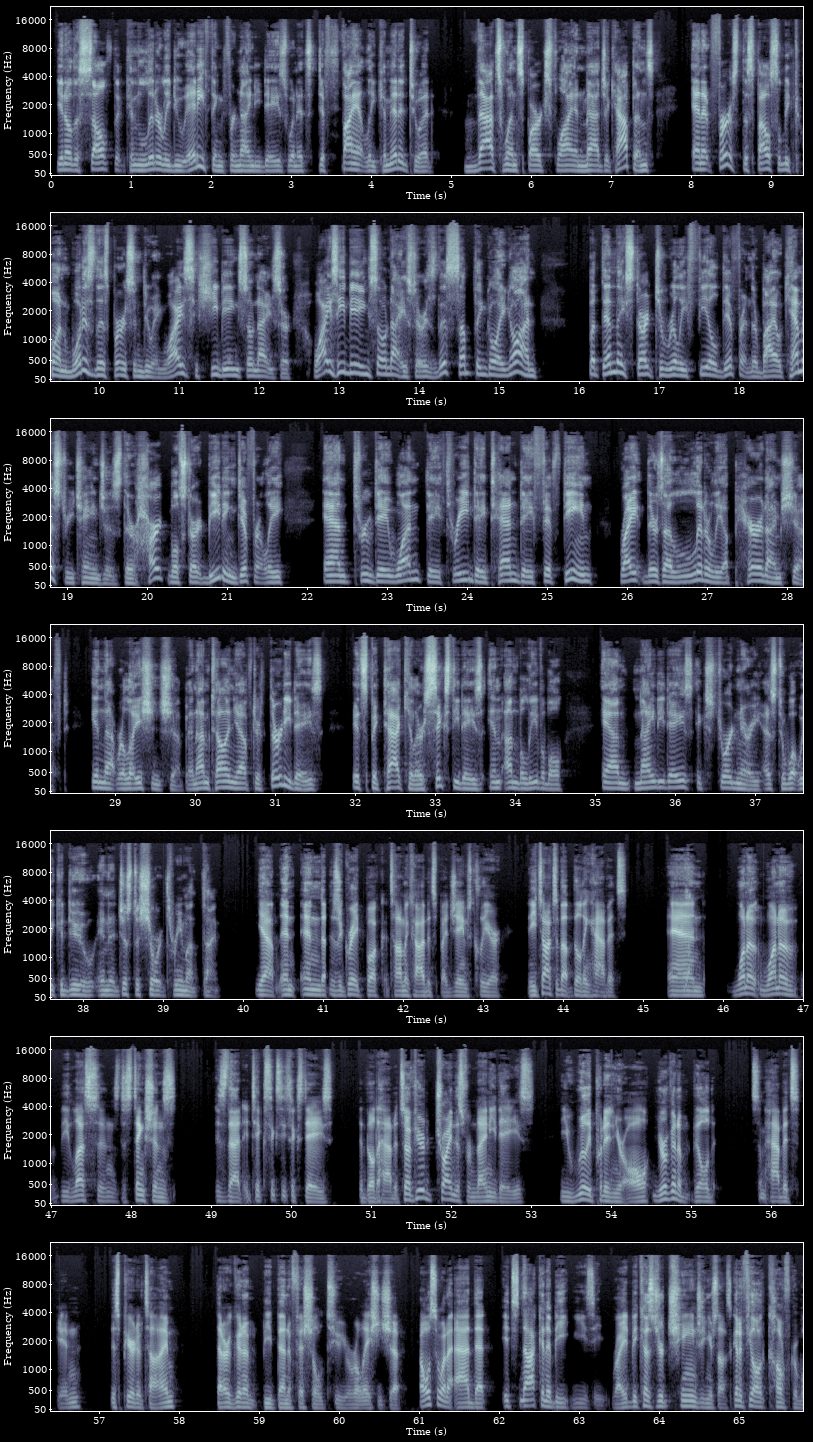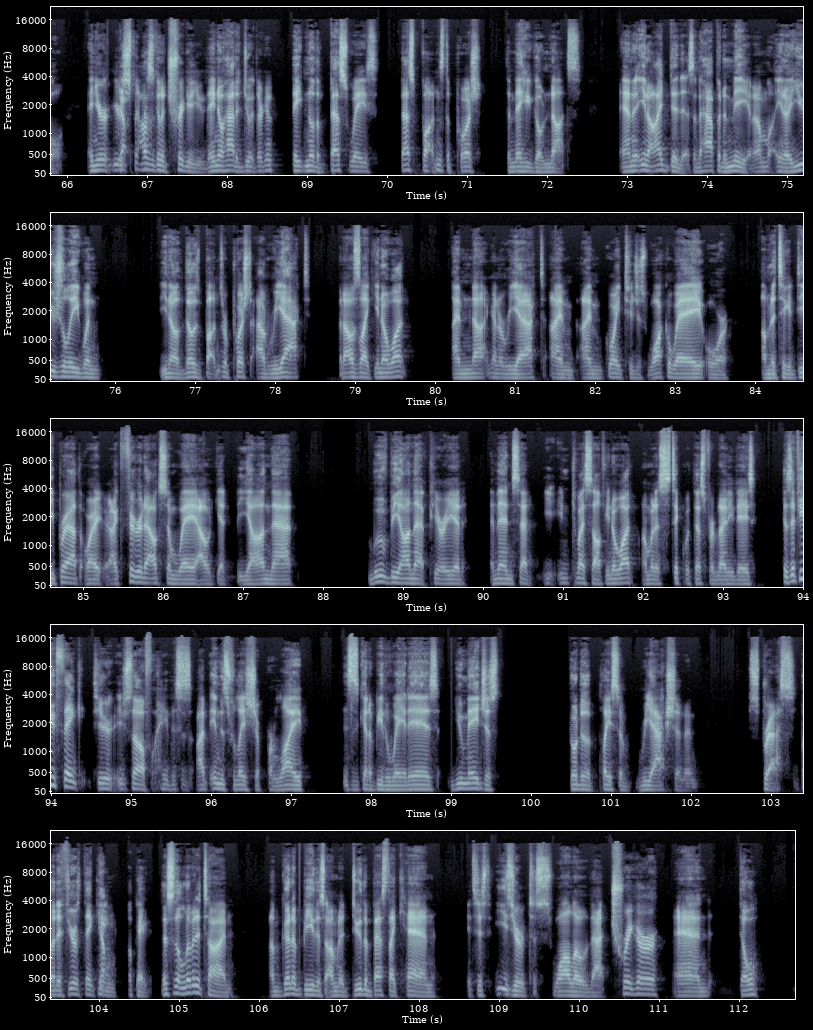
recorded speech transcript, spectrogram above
you know, the self that can literally do anything for 90 days when it's defiantly committed to it, that's when sparks fly and magic happens. And at first, the spouse will be going, What is this person doing? Why is she being so nice? Or why is he being so nice? Or is this something going on? But then they start to really feel different. Their biochemistry changes, their heart will start beating differently. And through day one, day three, day 10, day 15, right? There's a literally a paradigm shift in that relationship. And I'm telling you, after 30 days, it's spectacular. 60 days in unbelievable, and 90 days extraordinary as to what we could do in a, just a short three month time. Yeah, and and there's a great book, Atomic Habits by James Clear, and he talks about building habits. And yeah. one of one of the lessons distinctions is that it takes 66 days to build a habit. So if you're trying this for 90 days, you really put it in your all, you're going to build some habits in this period of time that are going to be beneficial to your relationship. I also want to add that it's not going to be easy, right? Because you're changing yourself. It's going to feel uncomfortable and your, your yep. spouse is going to trigger you. They know how to do it. They're going to, they know the best ways, best buttons to push to make you go nuts. And, you know, I did this and it happened to me. And I'm, you know, usually when, you know, those buttons were pushed, I would react. But I was like, you know what? I'm not going to react. I'm, I'm going to just walk away or I'm going to take a deep breath or I, I figured out some way I would get beyond that moved beyond that period, and then said to myself, you know what? I'm going to stick with this for 90 days. Because if you think to yourself, hey, this is, I'm in this relationship for life, this is going to be the way it is, you may just go to the place of reaction and stress. But if you're thinking, yep. okay, this is a limited time, I'm going to be this, I'm going to do the best I can, it's just easier to swallow that trigger and don't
